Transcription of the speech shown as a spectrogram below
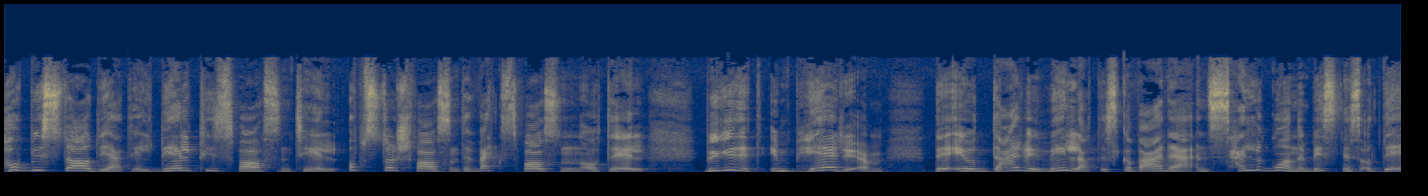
hobbystadiet til deltidsfasen, til oppstartsfasen, til vekstfasen og til bygge ditt imperium. Det er jo der vi vil at det skal være en selvgående business, og det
